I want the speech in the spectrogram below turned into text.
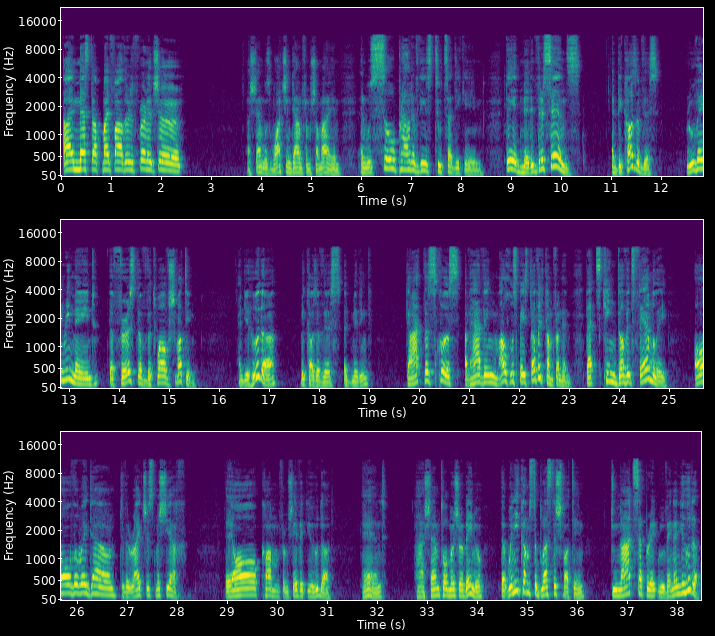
I messed up my father's furniture. Hashem was watching down from Shamayim and was so proud of these two tzaddikim. They admitted their sins. And because of this, Ruvain remained the first of the twelve Shvatim. And Yehuda, because of this admitting, got the zchus of having Malchus Beis David come from him. That's King David's family, all the way down to the righteous Mashiach. They all come from Shevet Yehuda. And Hashem told Moshe Rabbeinu that when he comes to bless the Shvatim, do not separate Ruvain and Yehuda.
